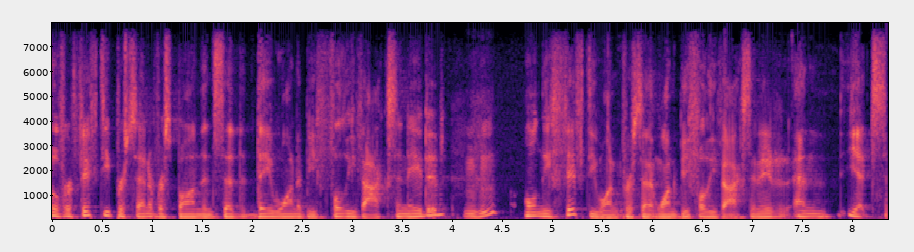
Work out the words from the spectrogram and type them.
over 50% of respondents said that they want to be fully vaccinated. Mm-hmm only 51% want to be fully vaccinated and yet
